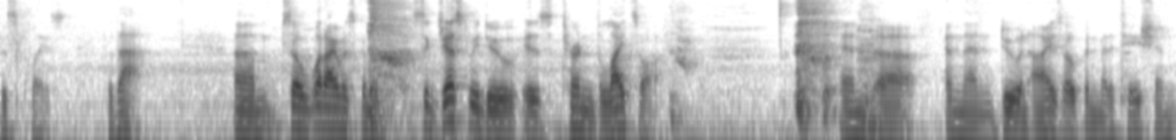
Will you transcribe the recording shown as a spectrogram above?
this place for that. Um, so what I was going to suggest we do is turn the lights off, and uh, and then do an eyes open meditation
